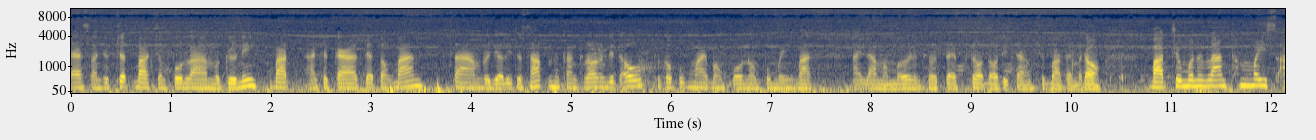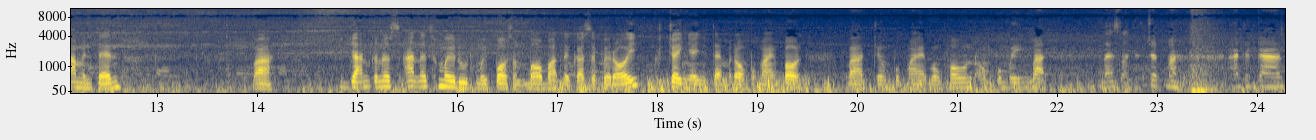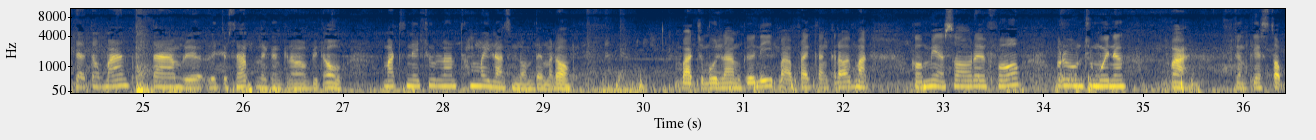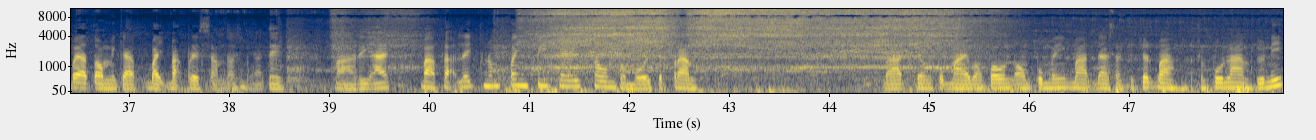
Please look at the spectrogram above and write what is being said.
ដែលស្វែងយល់ចិត្តបាទចំពោះឡានមួយគ្រឿងនេះបាទអាចការតាក់ទងបានតាមរយៈលេខទូរស័ព្ទនៅខាងក្រោមនៃវីដេអូឬក៏ពុកម៉ែបងប្អូនអ៊ំពុំមីងបាទអាចឡើងមកមើលនិងធ្វើតេស្តផ្ទាល់ដល់ទីតាំងជួបបាទតែម្ដងបាទជើងមុននឹងឡានថ្មីស្អាតមែនទែនបាទយ៉ានកណើស្អាតនៅថ្មីរូតមួយពណ៌សម្បោបាទនៅ90%ចេញញ៉ៃតែម្ដងពុកម៉ែបងប្អូន បាទចឹងពុកម៉ែបងប្អូនអ៊ំពុំមីងបាទដែលស្វែងយល់ចិត្តបាទអាចការតាក់ទងបាន តាមរយៈលេខទូរស័ព្ទនៅខាងក្រោមវីដេអូបាទធានាជូនឡានថ្មីឡានសំណុំតែម្ដងបាទជាមួយឡានគ្រឿងនេះបាទផ្នែកខាងក្រោយបាទក៏មានអក្សរ RAV4 រួមជាមួយនឹងបាទទាំងគេ stop បែអត់តមានការបែកបាក់ប្រេសាំដល់ជាទេ បាទរីឯបាទផ្លាកលេខភ្នំពេញ 2K0675 បាទចឹងពុកម៉ែបងប្អូនអ៊ំពុំមីងបាទដែលសាច់ចិត្តបាទចំពោះឡានគ្រឿងនេះ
